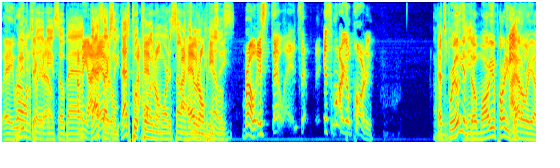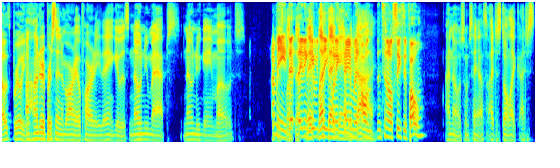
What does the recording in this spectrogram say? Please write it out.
hey, Bro, we I want to to play it the game so bad. I mean, that's have it actually on- that's I put pulling me on- more to Sony. I have it on PC, else. bro. It's that. It's, it's Mario Party. That's mean, brilliant though. Mario Party I've- Battle Royale is brilliant. hundred percent of Mario Party. They didn't give us no new maps, no new game modes. I mean, they, left they didn't they give it to you that when it game came in on die. Nintendo 64. I know that's what I'm saying. That's, I just don't like. I just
